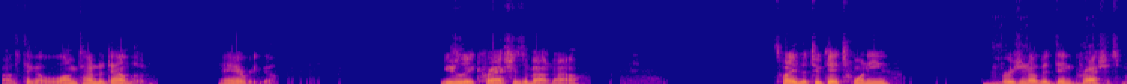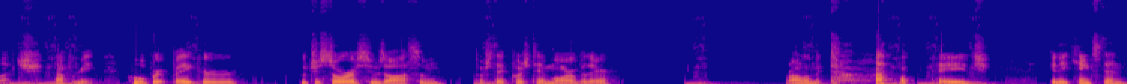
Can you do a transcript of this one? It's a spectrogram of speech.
Oh, it's taking a long time to download. There we go. Usually it crashes about now. Funny, the 2K20 version of it didn't crash as much. Not for me. Cool, Britt Baker, Luchasaurus, who's awesome. I wish they pushed him more over there. Ronald McDonald, Page, Eddie Kingston,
